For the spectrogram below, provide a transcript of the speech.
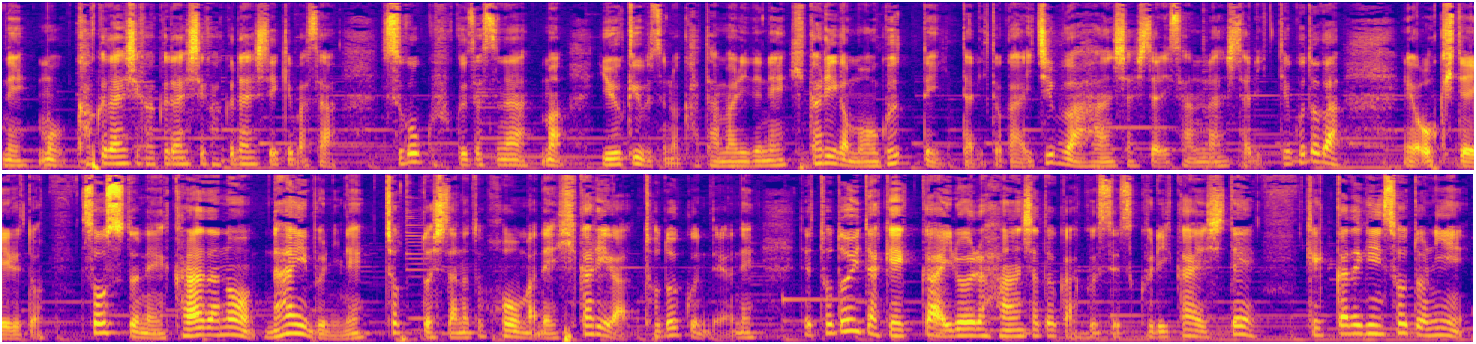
ね、もう拡大して拡大して拡大していけばさすごく複雑な、まあ、有機物の塊でね光が潜っていったりとか一部は反射したり散乱したりっていうことが、え起きていると。そうするとね体の内部にねちょっと下の方まで光が届くんだよね。で届いた結果いろいろ反射とか屈折繰り返して結果的に外に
